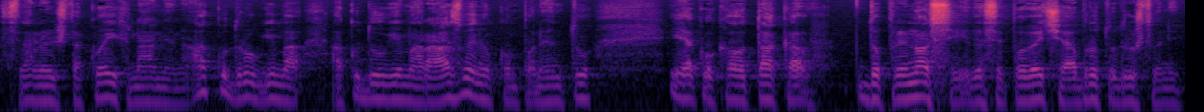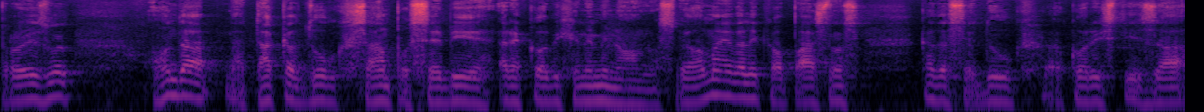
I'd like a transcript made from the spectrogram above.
stanovišta kojih namjena. Ako drug ima, ako dug ima razvojnu komponentu i ako kao takav doprinosi da se poveća bruto društveni proizvod, onda na takav dug sam po sebi je, rekao bih, neminovnost. Veoma je velika opasnost kada se dug e, koristi za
